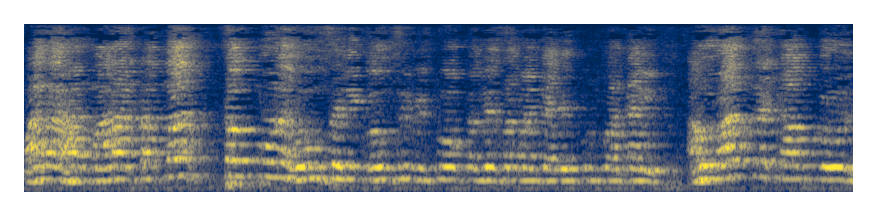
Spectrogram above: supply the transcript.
माझा हा महाराष्ट्रातला संपूर्ण नौसैनिक नौश्री विष्णू कल्ले साहेबांच्या नेतृत्वाखाली अहोरात्र काम करून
